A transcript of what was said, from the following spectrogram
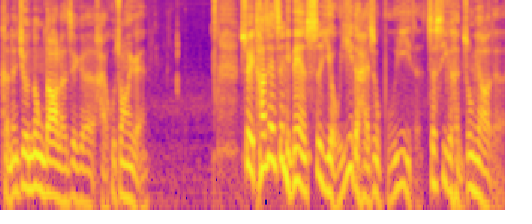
可能就弄到了这个海湖庄园，所以他在这里面是有意的还是无意的，这是一个很重要的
